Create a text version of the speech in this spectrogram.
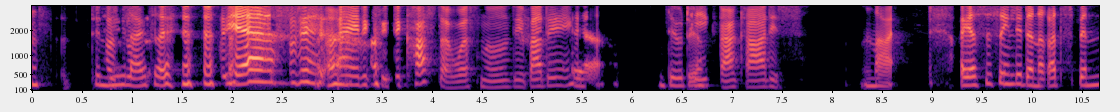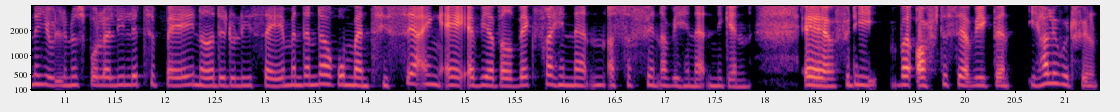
Det nye legetøj. ja, så det, ej, det, det koster jo også noget. Det er bare det, ikke? Ja, det er jo det. Det er ikke bare gratis. Nej. Og jeg synes egentlig, den er ret spændende, Julie. Nu spoler jeg lige lidt tilbage i noget af det, du lige sagde. Men den der romantisering af, at vi har været væk fra hinanden, og så finder vi hinanden igen. Øh, fordi hvor ofte ser vi ikke den i Hollywood-film?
